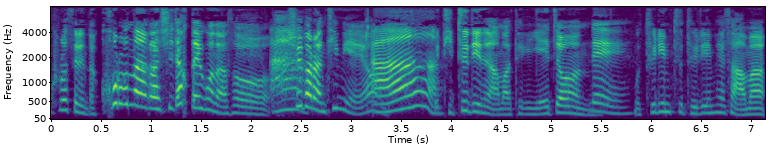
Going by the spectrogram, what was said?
코러스랜다 코로나가 시작되고 나서 아. 출발한 팀이에요. 아. D2D는 아마 되게 예전 네. 뭐 Dream to Dream 해서 아마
